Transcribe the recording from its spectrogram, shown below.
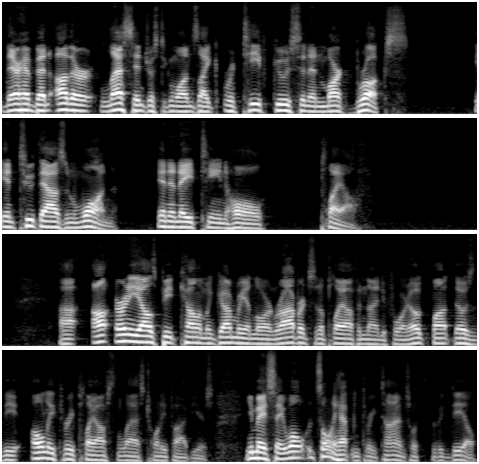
there have been other less interesting ones like Retief Goosen and Mark Brooks in 2001 in an 18 hole playoff. Uh, Ernie Els beat Colin Montgomerie and Loren Roberts in a playoff in 94 in Oakmont. Those are the only three playoffs in the last 25 years. You may say, well, it's only happened three times. What's the big deal?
